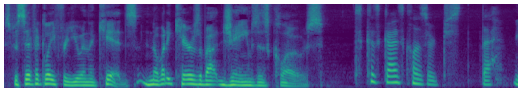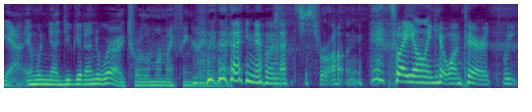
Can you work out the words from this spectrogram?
specifically for you and the kids. Nobody cares about James's clothes. It's because guys' clothes are just bleh. Yeah, and when I do get underwear, I twirl them on my finger anyway. I know, and that's just wrong. That's why you only get one pair a week.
